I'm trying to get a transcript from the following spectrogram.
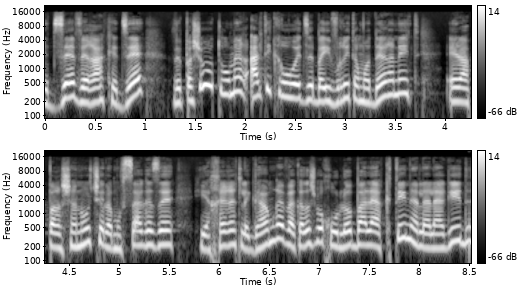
את זה ורק את זה, ופשוט הוא אומר, אל תקראו את זה בעברית המודרנית, אלא הפרשנות של המושג הזה היא אחרת לגמרי, והקדוש ברוך הוא לא בא להקטין, אלא להגיד,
